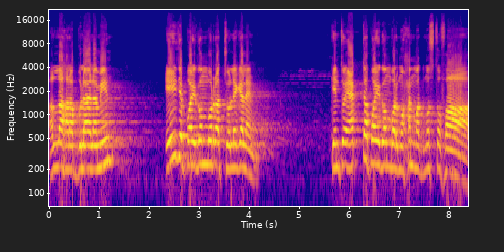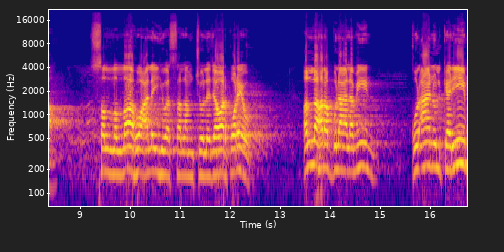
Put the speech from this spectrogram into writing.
আল্লাহ রাব্বুল আলমিন এই যে পয়গম্বররা চলে গেলেন কিন্তু একটা পয়গম্বর মোহাম্মদ মুস্তফা সাল্লাহ আলাইহি আসাল্লাম চলে যাওয়ার পরেও আল্লাহ রাব্বুল আলমিন কোরআনুল করিম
